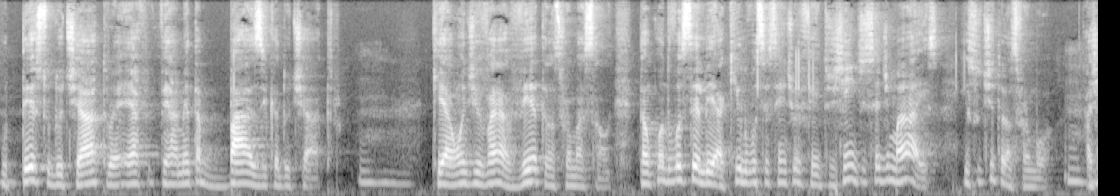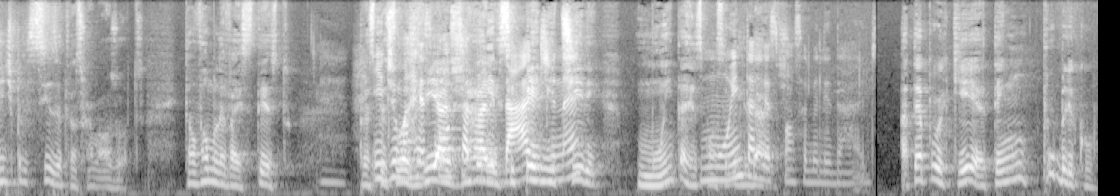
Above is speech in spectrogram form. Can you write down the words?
O texto do teatro é a ferramenta básica do teatro, que é onde vai haver transformação. Então, quando você lê aquilo, você sente o efeito. Gente, isso é demais. Isso te transformou. A gente precisa transformar os outros. Então vamos levar esse texto É. para as pessoas viajarem, se né? permitirem. Muita responsabilidade. Muita responsabilidade. Até porque tem um público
